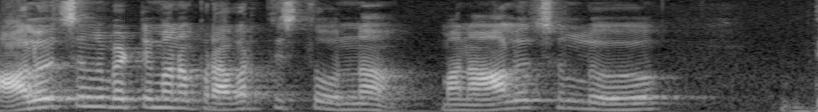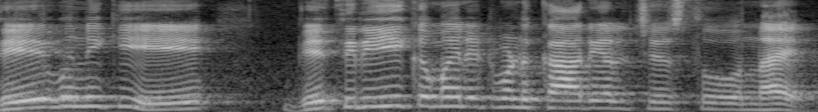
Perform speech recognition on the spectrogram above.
ఆలోచనలు బట్టి మనం ప్రవర్తిస్తూ ఉన్నాం. మన ఆలోచనలు దేవునికి వ్యతిరేకమైనటువంటి కార్యాలు చేస్తూ ఉన్నాయి.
